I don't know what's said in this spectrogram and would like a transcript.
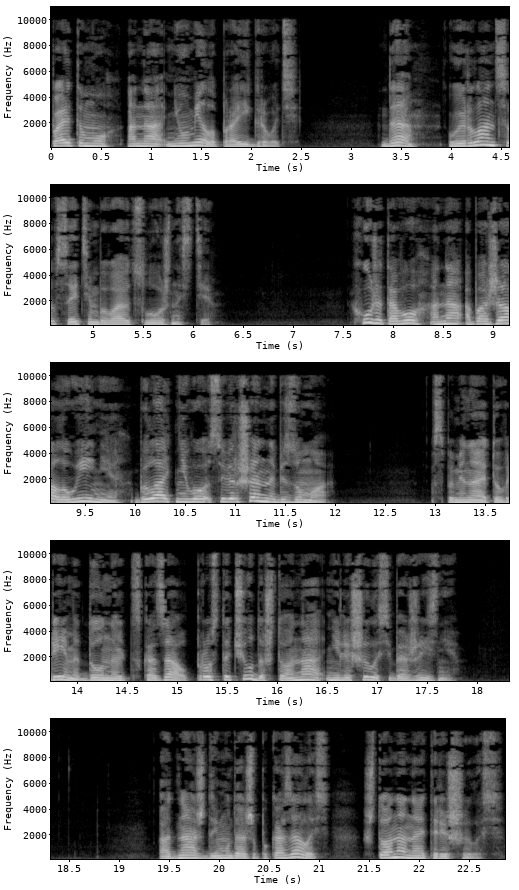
Поэтому она не умела проигрывать. Да, у ирландцев с этим бывают сложности. Хуже того, она обожала Уинни, была от него совершенно без ума. Вспоминая то время, Дональд сказал, просто чудо, что она не лишила себя жизни. Однажды ему даже показалось, что она на это решилась,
